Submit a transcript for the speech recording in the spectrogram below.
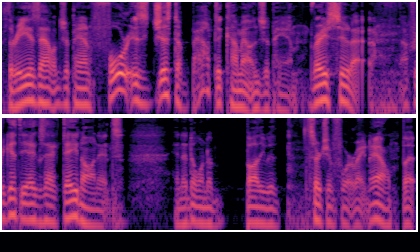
three is out in Japan. Four is just about to come out in Japan very soon. I, I forget the exact date on it, and I don't want to bother you with searching for it right now, but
